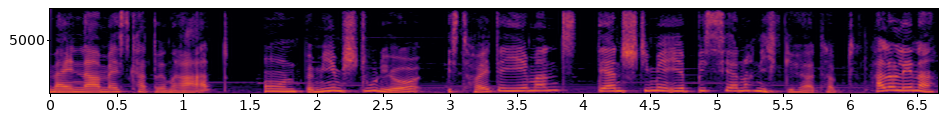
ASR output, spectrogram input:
Mein Name ist Katrin Rath und bei mir im Studio ist heute jemand, deren Stimme ihr bisher noch nicht gehört habt. Hallo Lena.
